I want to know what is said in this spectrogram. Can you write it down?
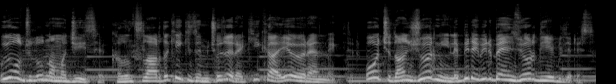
Bu yolculuğun amacı ise kalıntılardaki gizemi çözerek hikayeyi öğrenmektir. Bu açıdan Journey ile birebir benziyor diyebiliriz.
